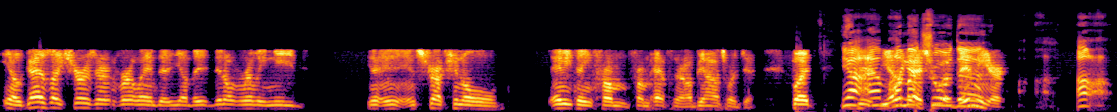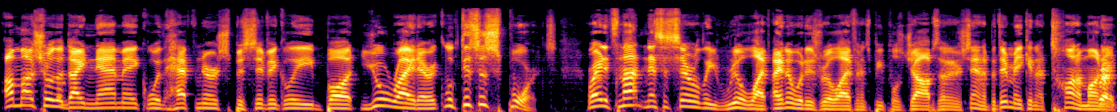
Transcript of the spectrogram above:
you know guys like Scherzer and Verlander you know they they don't really need you know instructional anything from from Hefner I'll be honest with you but Yeah, the, I'm- the I'm not sure the- here Uh, I'm not sure the dynamic with Hefner specifically, but you're right, Eric. Look, this is sports, right? It's not necessarily real life. I know it is real life and it's people's jobs. I understand it, but they're making a ton of money. Right.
